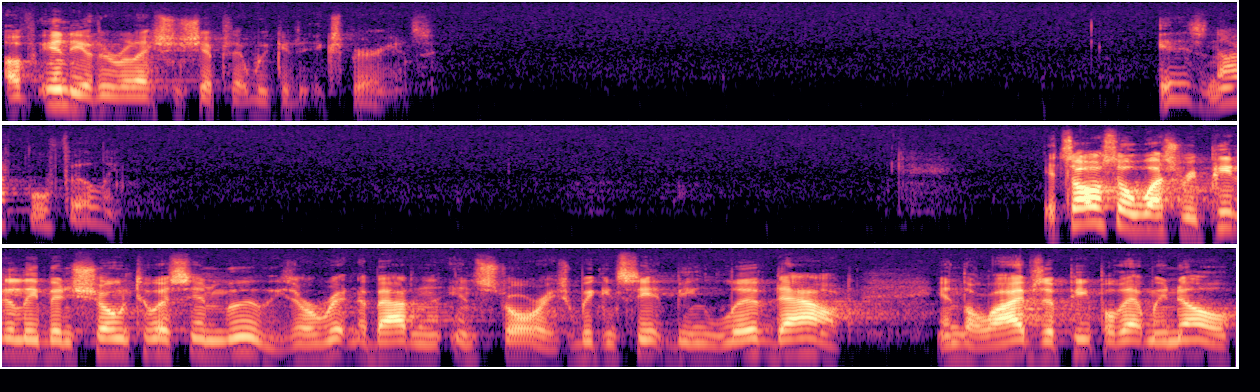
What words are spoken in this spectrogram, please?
of any of the relationships that we could experience. It is not fulfilling. It's also what's repeatedly been shown to us in movies or written about in, in stories. We can see it being lived out in the lives of people that we know,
